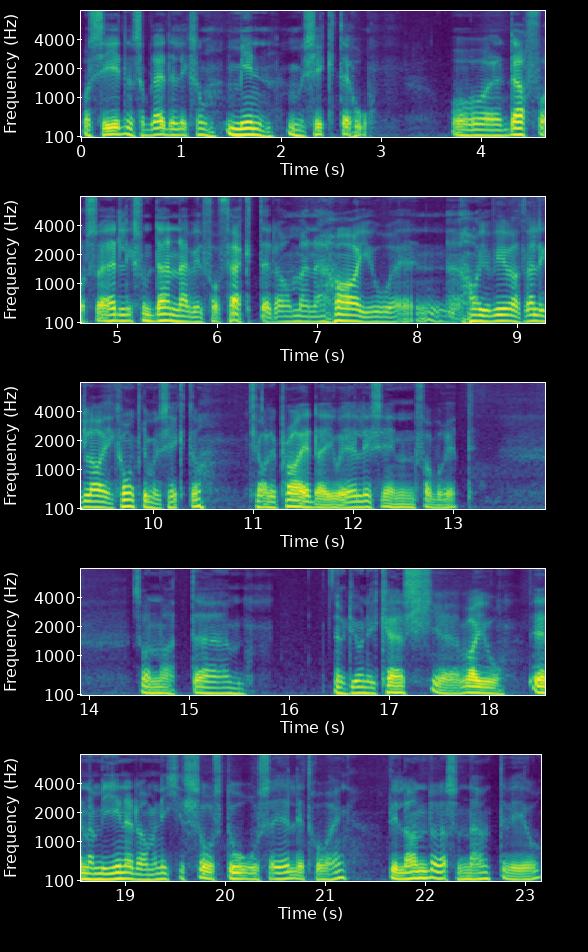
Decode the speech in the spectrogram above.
Og siden så ble det liksom min musikk til henne. Og derfor så er det liksom den jeg vil forfekte, da. Men jeg har jo, har jo vi vært veldig glad i countrymusikk, da. Charlie Pride er jo Eli sin favoritt. Sånn at eh, Johnny Cash uh, var jo en av mine, da, men ikke så stor hos Eli, tror jeg. Bill Andersen nevnte vi jo.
